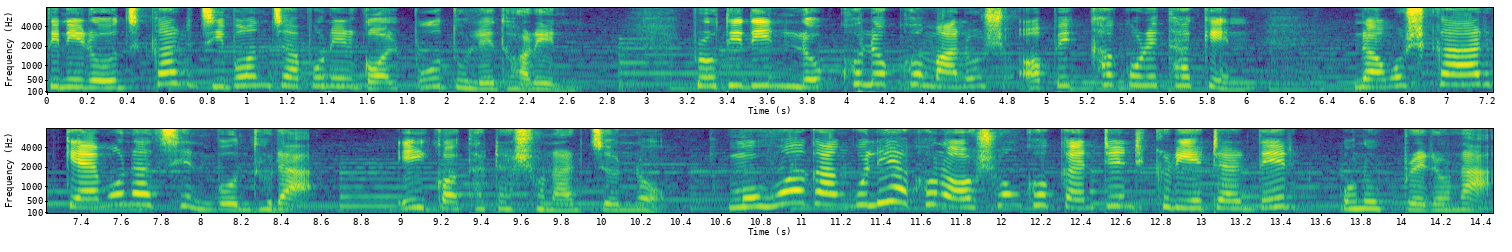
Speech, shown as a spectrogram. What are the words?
তিনি রোজকার জীবনযাপনের গল্প তুলে ধরেন। প্রতিদিন লক্ষ লক্ষ মানুষ অপেক্ষা করে থাকেন, নমস্কার, কেমন আছেন বন্ধুরা? এই কথাটা শোনার জন্য। মহুয়া গাঙ্গুলি এখন অসংখ্য কন্টেন্ট ক্রিয়েটারদের অনুপ্রেরণা।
